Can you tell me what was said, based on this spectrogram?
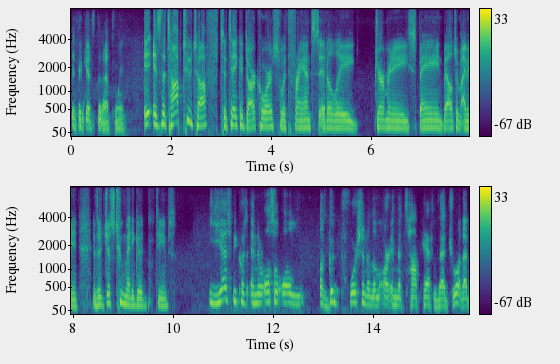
if it gets to that point. Is the top two tough to take a dark horse with France, Italy, Germany, Spain, Belgium? I mean, is there just too many good teams? Yes, because and they're also all a good portion of them are in the top half of that draw. That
